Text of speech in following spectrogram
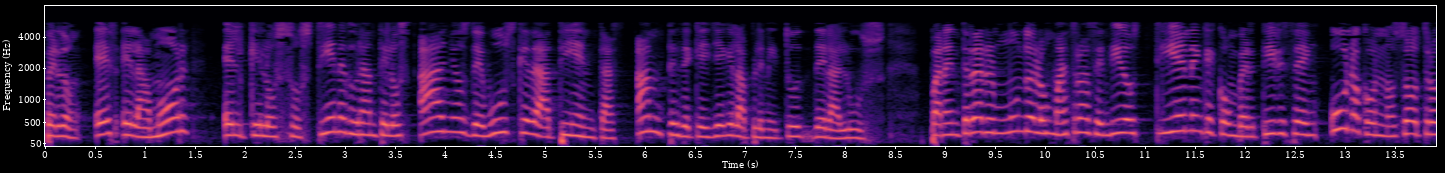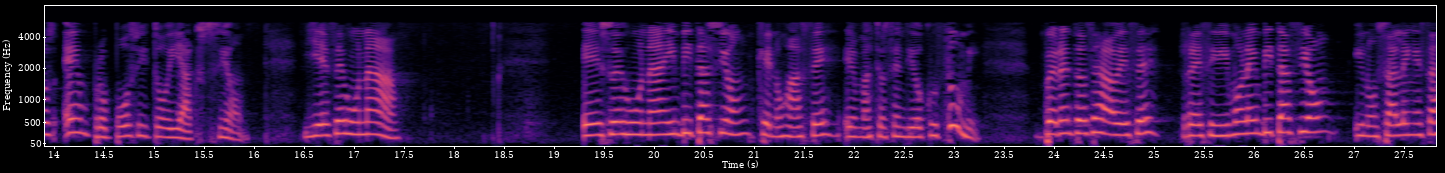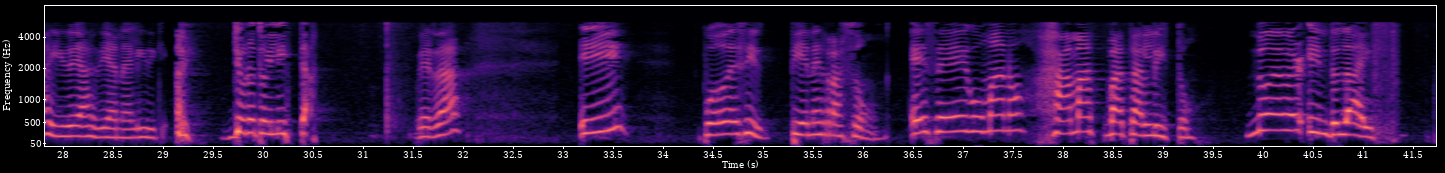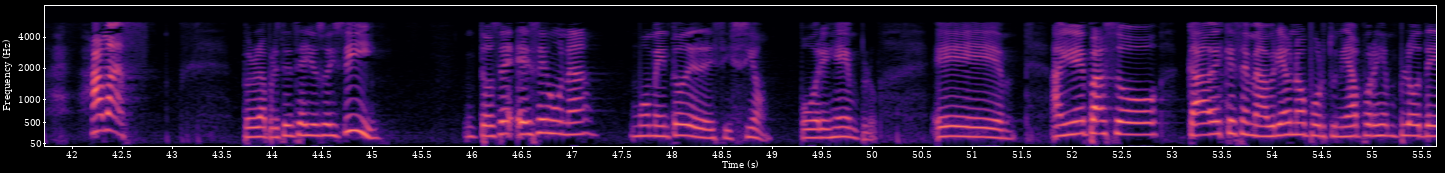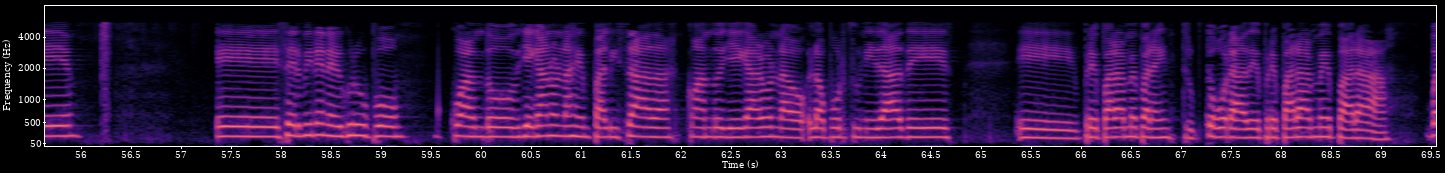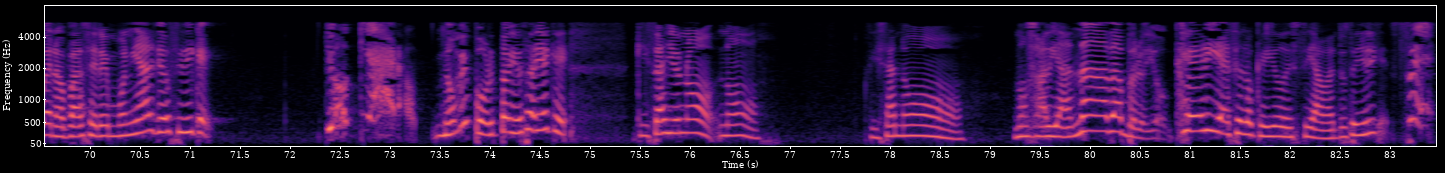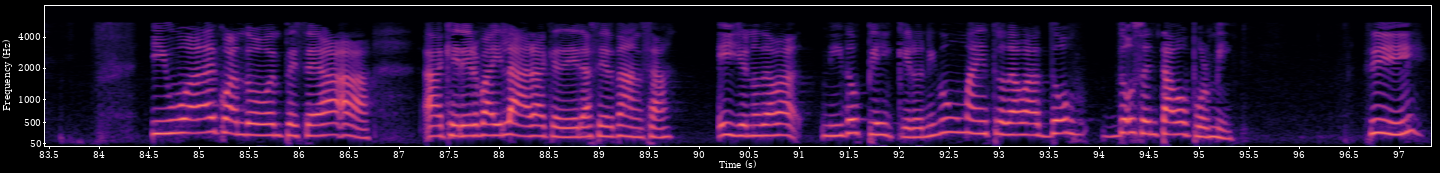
perdón, es el amor el que los sostiene durante los años de búsqueda a tientas antes de que llegue la plenitud de la luz. Para entrar al mundo de los maestros ascendidos tienen que convertirse en uno con nosotros en propósito y acción. Y esa es una eso es una invitación que nos hace el maestro ascendido Kuzumi. Pero entonces a veces recibimos la invitación y nos salen esas ideas de análisis yo no estoy lista, ¿verdad? Y puedo decir, tienes razón, ese ego humano jamás va a estar listo. Never in the life. Jamás. Pero la presencia de yo soy sí. Entonces, ese es un momento de decisión. Por ejemplo, eh, a mí me pasó cada vez que se me abría una oportunidad, por ejemplo, de eh, servir en el grupo, cuando llegaron las empalizadas, cuando llegaron la, oportunidad de eh, prepararme para instructora, de prepararme para, bueno, para ceremonial, yo sí dije, yo quiero, no me importó, yo sabía que quizás yo no, no, quizás no, no sabía nada, pero yo quería, eso es lo que yo deseaba. Entonces yo dije, sí. Igual cuando empecé a, a querer bailar, a querer hacer danza, y yo no daba ni dos pies izquierdos, ningún maestro daba dos, dos centavos por mí. Sí,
